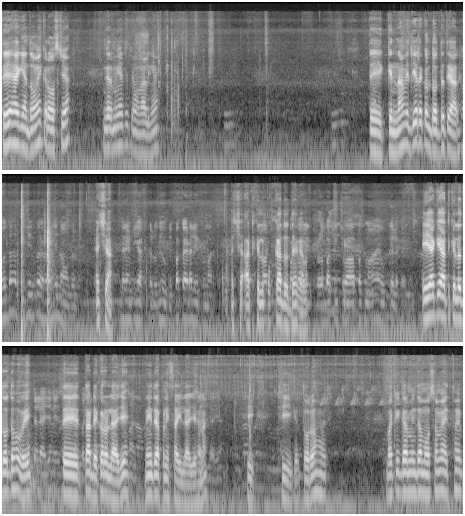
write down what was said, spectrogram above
ਤੇ ਹੈਗੀਆਂ ਦੋਵੇਂ ਕ੍ਰੋਸ 'ਚ ਗਰਮੀਆਂ 'ਚ ਚੋਣ ਵਾਲੀਆਂ। ਤੇ ਕਿੰਨਾ ਵਿਦਿਆ ਦੇ ਕੋਲ ਦੁੱਧ ਤਿਆਰ? ਦੁੱਧ ਹਰਪ੍ਰੀਤ ਜੀ ਦਾ ਹੈਗਾ ਜੀ 9 ਕਿਲੋ। ਅੱਛਾ। ਗਾਰੰਟੀ 8 ਕਿਲੋ ਦੀ ਹੋਊਗੀ ਪੱਕਾ ਜਿਹੜਾ ਲੀਟਰ ਮਾਰ ਕੇ ਅੱਛਾ 8 ਕਿਲੋ ਪੱਕਾ ਦੁੱਧ ਹੈਗਾ ਬਾਕੀ ਚਵਾ ਆਪਸ ਮਾਂ ਹੈ ਓਕੇ ਲੱਗਾ ਜੀ। ਇਹ ਆ ਕਿ 8 ਕਿਲੋ ਦੁੱਧ ਹੋਵੇ ਤੇ ਤੇ ਤੁਹਾਡੇ ਘਰੋਂ ਲੈ ਜੇ। ਨਹੀਂ ਤੇ ਆਪਣੀ ਸਾਈ ਲੈ ਜੇ ਹਨਾ? ਲੈ ਜੇ। ਠੀਕ ਠੀਕ ਹੈ ਤੋਰੋ ਫਿਰ ਬਾਕੀ ਗਰਮੀ ਦਾ ਮੌਸਮ ਹੈ ਇੱਥੋਂ ਹੀ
